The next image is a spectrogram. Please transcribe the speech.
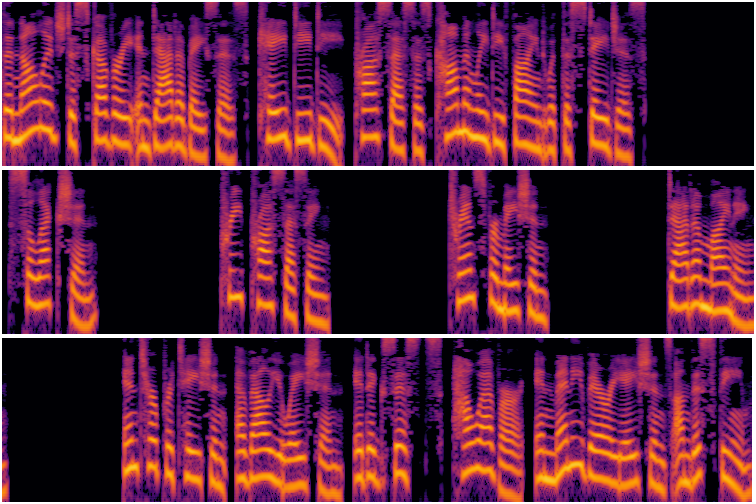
The knowledge discovery in databases KDD process is commonly defined with the stages Selection Pre-processing Transformation Data mining Interpretation, evaluation, it exists, however, in many variations on this theme,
